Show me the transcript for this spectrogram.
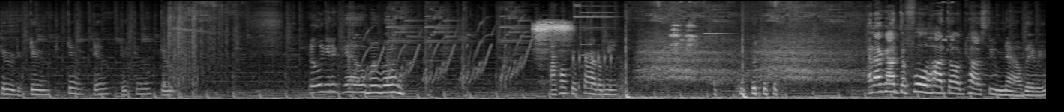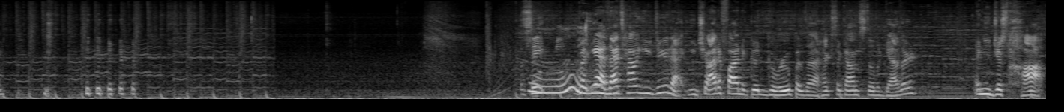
Do. Look at it go, boo boo. I hope you're proud of me. and I got the full hot dog costume now, baby. See, but yeah, that's how you do that. You try to find a good group of the hexagons still together, and you just hop.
